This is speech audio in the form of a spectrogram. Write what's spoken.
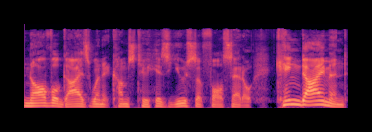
novel guys when it comes to his use of falsetto. King Diamond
